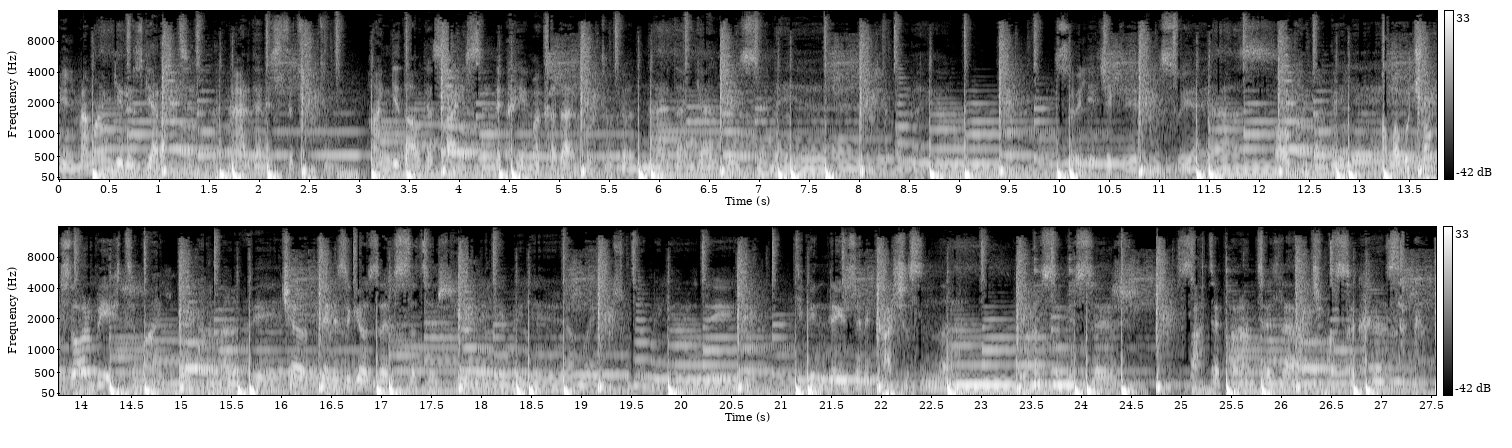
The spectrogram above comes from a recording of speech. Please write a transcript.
Bilmem hangi rüzgar attı Nereden esti tuttun Hangi dalga sayesinde kıyıma kadar vurdun Dön nereden geldiysen eğer oraya? Söyleyeceklerini suya yaz. Okunabilir. Ama bu çok zor bir ihtimal. Dokunabilir Kağıt denizi gözler ıslatır. Yenilebilir ama yutulabilir değil. Dibinde yüzenin karşısında. Bu nasıl bir sır. Sahte parantezler açma sakın. Sakın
